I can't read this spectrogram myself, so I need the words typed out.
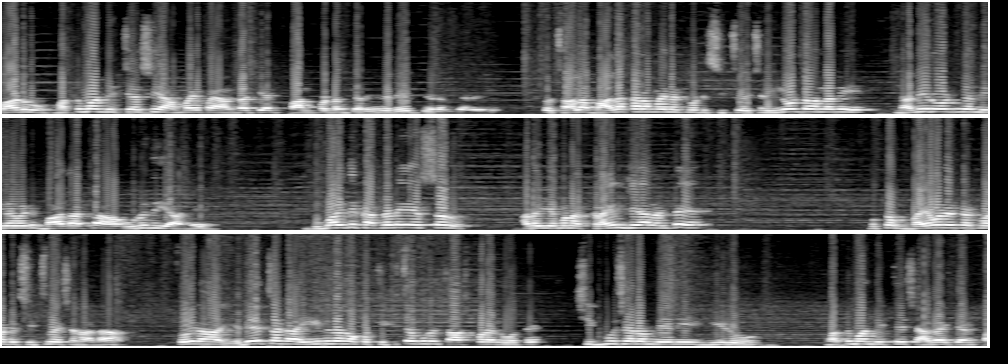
వాడు మత్తుమంది ఇచ్చేసి ఆ అమ్మాయిపై అగత్యానికి పాల్పడడం జరిగింది రేప్ చేయడం జరిగింది. సో చాలా బాధాకరమైనటువంటి సిచ్యువేషన్ ఇలాంటి వాళ్ళని నది రోడ్డు మీద నిలబెట్టి బాధ అట్లా ఉరిదీయాలి. దుబాయ్ దిక్కు అట్లనే చేస్తారు. అక్కడ ఏమైనా క్రైమ్ చేయాలంటే మొత్తం భయపడేటటువంటి సిచ్యువేషన్ ఆడ. సో ఇలా యథేచ్ఛగా ఈ విధంగా ఒక చికిత్స గురించి హాస్పిటల్ పోతే సిగ్గుశరం లేని వీడు మొత్తం మంది ఇచ్చేసి అగైత్యానికి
